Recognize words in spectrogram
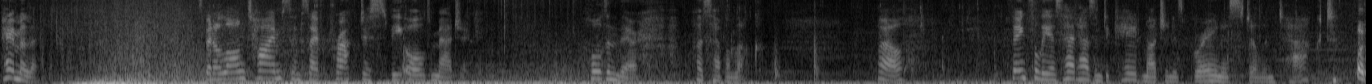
Hamlet. It's been a long time since I've practiced the old magic. Hold him there. Let's have a look. Well, thankfully his head hasn't decayed much and his brain is still intact.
